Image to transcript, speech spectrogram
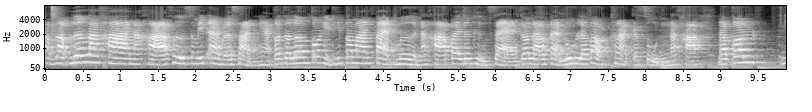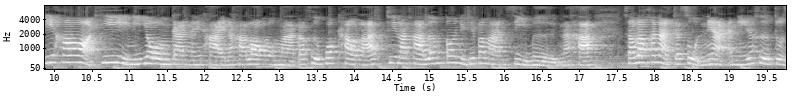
สำหรับเรื่องราคานะคะ คือ Smith Wesson เนี่ย ก็จะเริ่มต้นอยู่ที่ประมาณ 80,000นะคะ ไปจนถึงแสนก็แล้วแต่รุ่นแล้วก็ขนาดกระสุนนะคะ แล้วก็ยี่ห้อที่นิยมกันในไทยนะคะลองลงมาก็คือพวกเทาลัสที่ราคาเริ่มต้นอยู่ที่ประมาณ 40,000นะคะ สำหรับขนาดกระสุนเนี่ย อันนี้ก็คือจุด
